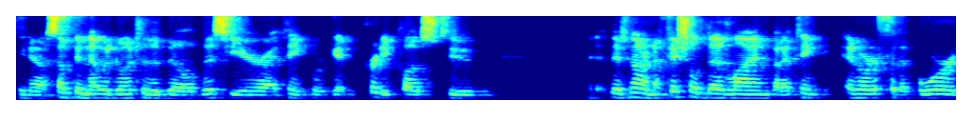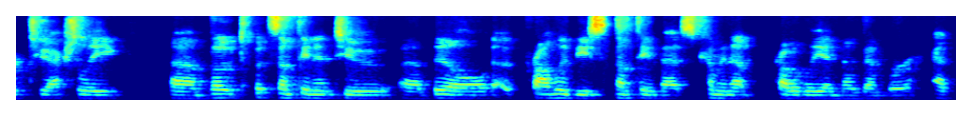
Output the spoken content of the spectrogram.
you know something that would go into the bill this year, I think we're getting pretty close to. There's not an official deadline, but I think in order for the board to actually uh, vote to put something into a bill, that would probably be something that's coming up probably in November. At,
